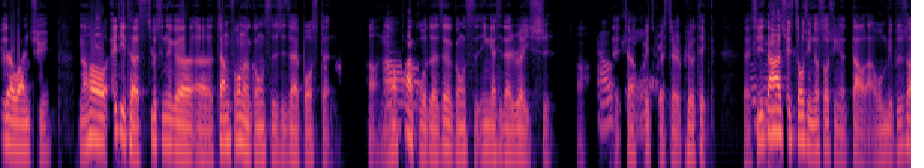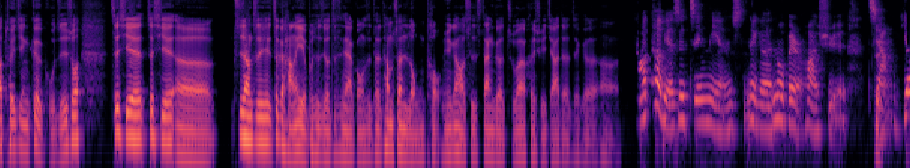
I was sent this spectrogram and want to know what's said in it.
就在湾区。然后 Editors 就是那个呃张峰的公司是在 Boston 啊，然后法国的这个公司应该是在瑞士啊，oh. 对，叫 CRISPR Therapeutics。对，其实大家去搜寻都搜寻得到啦。我们也不是说要推荐个股，只是说这些这些呃，事实上这些这个行业也不是只有这三家公司，但他们算龙头，因为刚好是三个主要科学家的这个呃。然后特别是今年那个诺贝尔化学奖，又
